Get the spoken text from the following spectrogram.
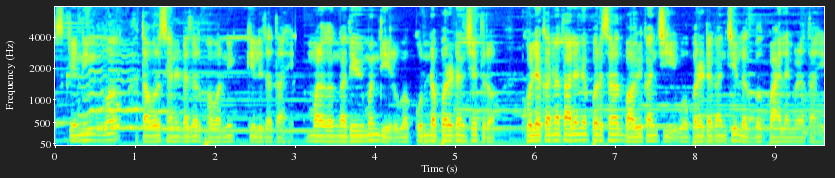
स्क्रीनिंग व हातावर सॅनिटायझर फवारणी केली जात आहे. मळगंगा देवी मंदिर व कुंड पर्यटन क्षेत्र खुले करण्यात आल्याने परिसरात भाविकांची व पर्यटकांची लगबग पाहायला मिळत आहे.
